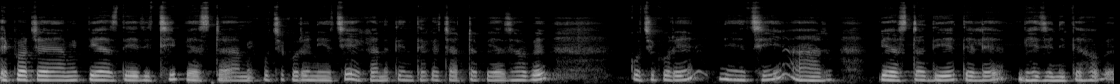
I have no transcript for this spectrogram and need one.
এই পর্যায়ে আমি পেঁয়াজ দিয়ে দিচ্ছি, পেঁয়াজটা আমি কুচি করে নিয়েছি, এখানে তিন থেকে চারটা পেঁয়াজ হবে, কুচি করে নিয়েছি। আর পেঁয়াজটা দিয়ে তেলে ভেজে নিতে হবে।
